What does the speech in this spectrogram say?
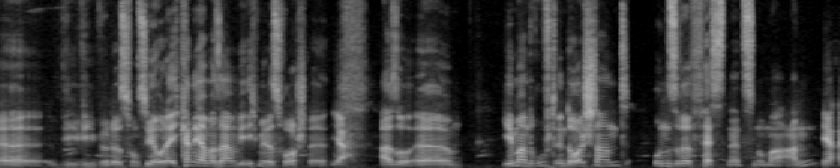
äh, wie, wie würde das funktionieren? Oder ich kann dir ja mal sagen, wie ich mir das vorstelle. Ja. Also, ähm, jemand ruft in Deutschland unsere Festnetznummer an. Ja.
